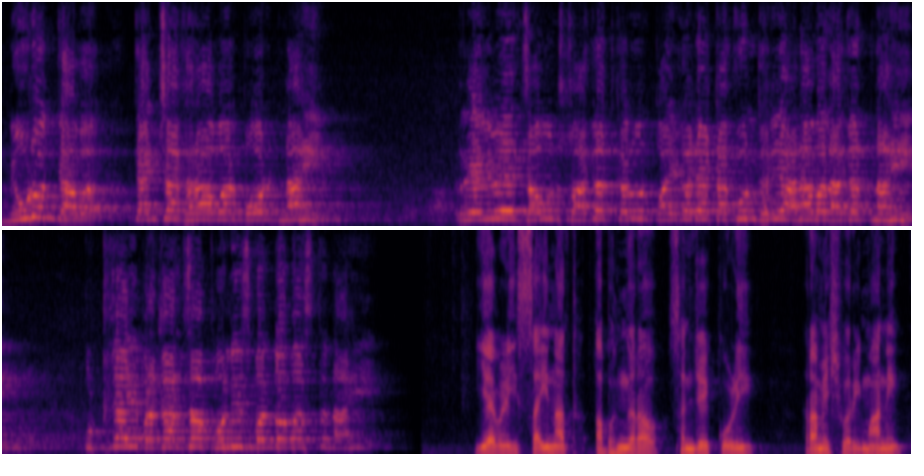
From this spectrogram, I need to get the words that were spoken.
निवडून द्यावं. त्यांच्या घरावर बोर्ड नाही. रेल्वे जाऊन स्वागत करून पायगड्या टाकून घरी आणावं लागत नाही. कुठल्याही प्रकारचा पोलीस बंदोबस्त नाही. यावेळी साईनाथ अभंगराव संजय कोळी रामेश्वरी माने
